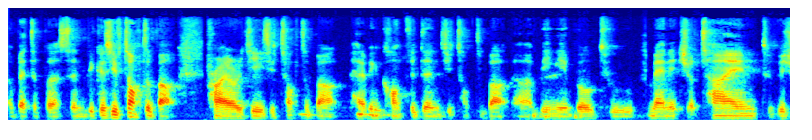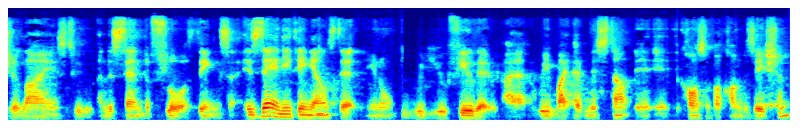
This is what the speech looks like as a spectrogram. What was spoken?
a better person? Because you've talked about priorities you talked about having confidence you talked about uh, being able to manage your time to visualize to understand the flow of things. Is there anything else that you know you feel that uh, we might have missed out in, in the course of our conversation?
